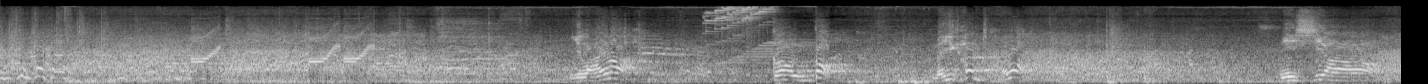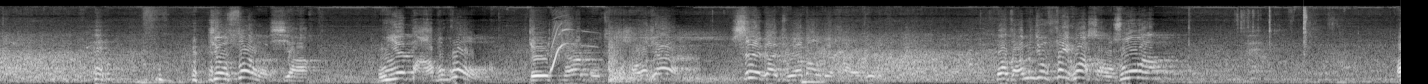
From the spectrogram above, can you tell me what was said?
你来了，刚到，没看着啊？你瞎呀、啊？哼，就算我瞎，你也打不过我。今天不错，好天，是个绝道的好日。那咱们就废话少说吧。啊，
